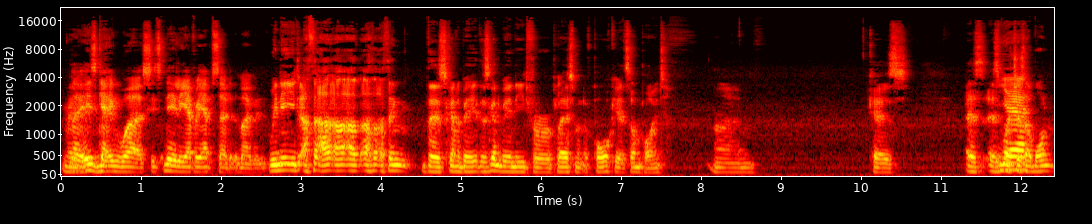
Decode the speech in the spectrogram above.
No, it is getting worse. It's nearly every episode at the moment. We need. I, th- I, I, I- I think there's going to be there's going to be a need for a replacement of Porky at some point. Because as as much as I want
